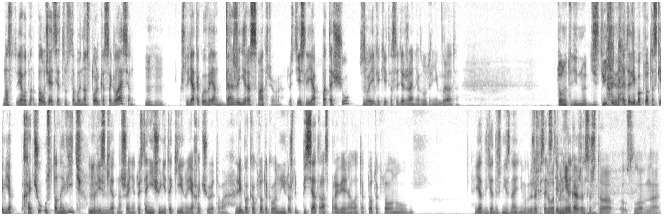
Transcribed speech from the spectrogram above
Я вот, получается, я тут с тобой настолько согласен, Мгм. что я такой вариант даже не рассматриваю. То есть, если я потащу свои Мгм. какие-то содержания внутренние Да. куда-то, то ну, это ну, действительно, это либо кто-то, с кем я хочу установить близкие отношения, то есть они еще не такие, но я хочу этого, либо кто-то, кого ну, не то, что 50 раз проверил, это кто-то, кто, ну, я, я даже не знаю, не могу даже описать Ну вот мне кажется, надежности. что условно...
